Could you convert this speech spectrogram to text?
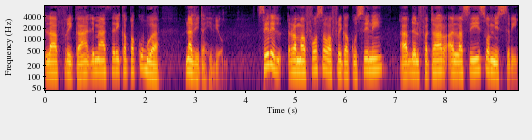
la Afrika limeathirika pakubwa na vita hivyo. Cyril Ramaphosa wa Afrika Kusini, Abdel Fattah al-Sisi wa Misri,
